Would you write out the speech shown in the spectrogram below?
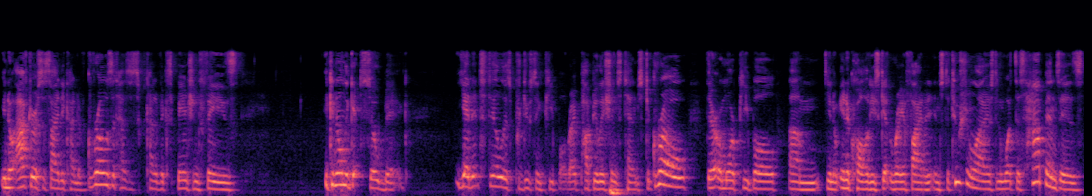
you know, after a society kind of grows, it has this kind of expansion phase. It can only get so big, yet it still is producing people, right? Populations tends to grow there are more people, um, you know, inequalities get reified and institutionalized. And what this happens is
